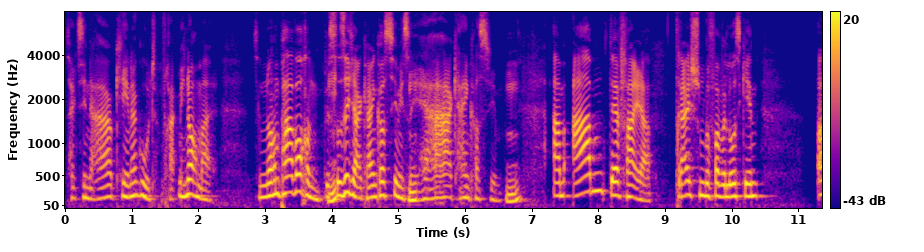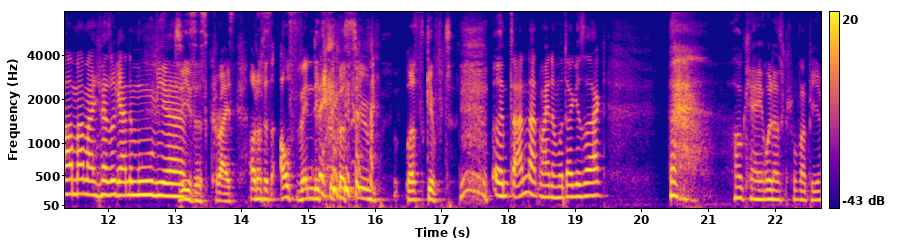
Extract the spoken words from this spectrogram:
Sagt sie, na, okay, na gut, frag mich noch mal. Sind noch ein paar Wochen, bist Hm? du sicher? Kein Kostüm? Ich so, ja, kein Kostüm. Am Abend der Feier, drei Stunden bevor wir losgehen, oh Mama, ich wäre so gerne Mumie. Jesus Christ. Auch noch das aufwendigste Kostüm, was es gibt. Und dann hat meine Mutter gesagt, okay, hol das Klopapier.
